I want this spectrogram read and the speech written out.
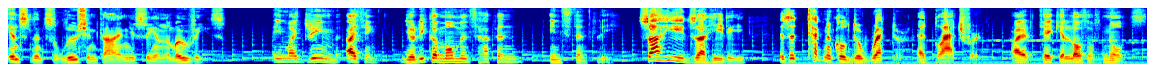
instant solution kind you see in the movies. In my dream, I think eureka moments happen instantly. Saeed Zahidi is a technical director at Blatchford. I take a lot of notes.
